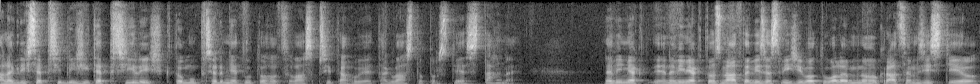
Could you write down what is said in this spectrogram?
Ale když se přiblížíte příliš k tomu předmětu toho, co vás přitahuje, tak vás to prostě stáhne. Nevím jak, nevím, jak to znáte vy ze svých životů, ale mnohokrát jsem zjistil,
